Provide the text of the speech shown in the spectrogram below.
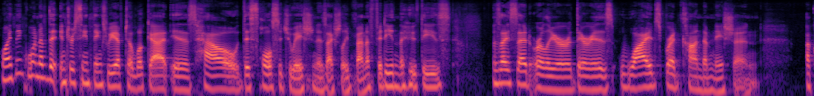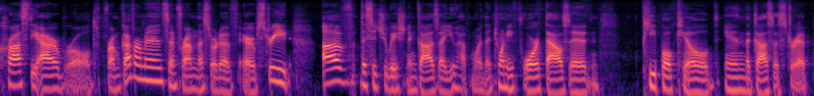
Well, I think one of the interesting things we have to look at is how this whole situation is actually benefiting the Houthis. As I said earlier, there is widespread condemnation across the Arab world from governments and from the sort of Arab street of the situation in Gaza. You have more than 24,000 people killed in the Gaza Strip,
